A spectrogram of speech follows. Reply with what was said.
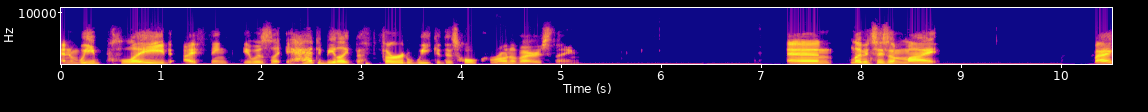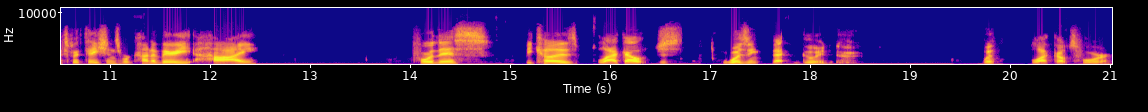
And we played I think it was like it had to be like the third week of this whole coronavirus thing. And let me say something my my expectations were kind of very high for this because Blackout just wasn't that good Black Ops 4.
